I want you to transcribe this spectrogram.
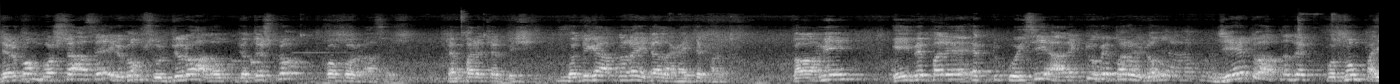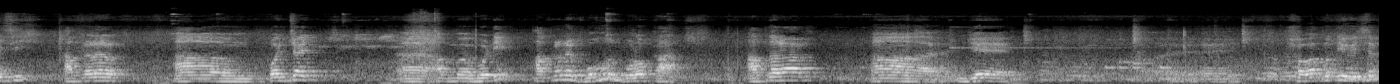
যেরকম বর্ষা আছে, এরকম সূর্যেরও আলো যথেষ্ট প্রখর আছে টেম্পারেচার বেশি। গতিকে আপনারা এটা লাগাইতে পারেন। তো আমি এই ব্যাপারে একটু কইছি, আর একটু ব্যাপার হইল, যেহেতু আপনাদের প্রথম পাইছি, আপনারা পঞ্চায়েত বডি, আপনাদের বহুত বড় কাজ। আপনারা যে সভাপতি হয়েছেন,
